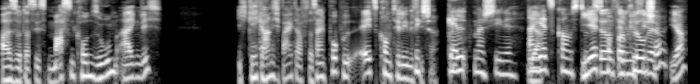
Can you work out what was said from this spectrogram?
Also das ist Massenkonsum eigentlich. Ich gehe gar nicht weiter auf das ein. Popul Jetzt kommt Helene Fischer. Geldmaschine. Ah, Ja. jetzt kommst du Jetzt zur kommt Helene. Fischer, ja.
